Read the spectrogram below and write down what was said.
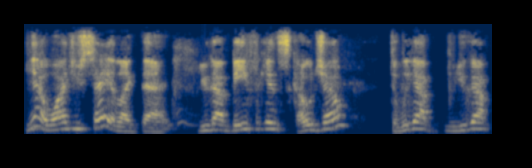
Yeah, why'd you say it like that? You got beef against ScoJo? Did we got you got?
